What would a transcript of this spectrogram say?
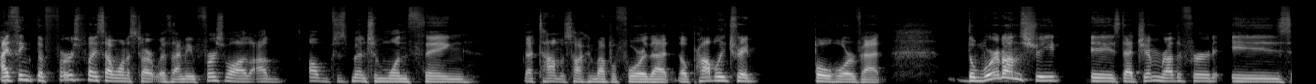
I think the first place I want to start with, I mean, first of all, I'll I'll just mention one thing that Tom was talking about before that they'll probably trade Bo Horvat the word on the street is that Jim Rutherford is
